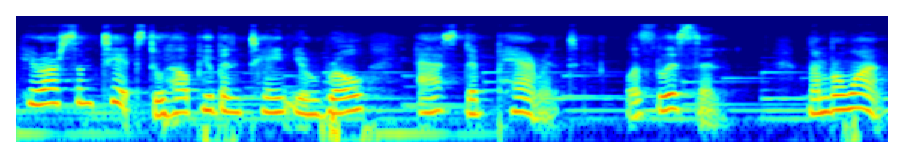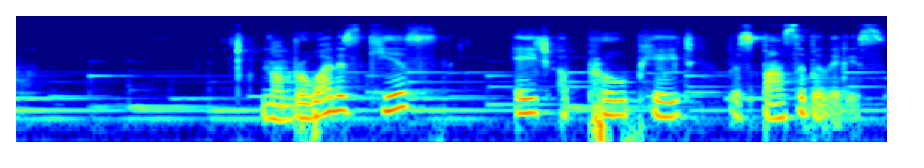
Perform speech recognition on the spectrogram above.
Here are some tips to help you maintain your role as the parent. Let's listen. Number one. Number one is give age appropriate responsibilities.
